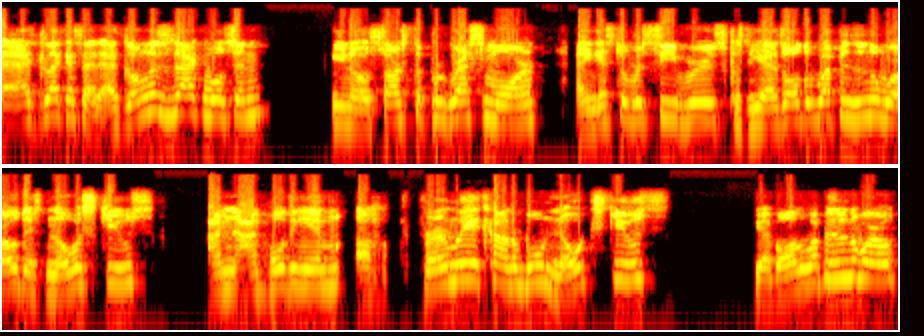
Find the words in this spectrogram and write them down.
as like I said, as long as Zach Wilson, you know, starts to progress more and gets the receivers because he has all the weapons in the world. There's no excuse. I'm I'm holding him uh, firmly accountable. No excuse. You have all the weapons in the world.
